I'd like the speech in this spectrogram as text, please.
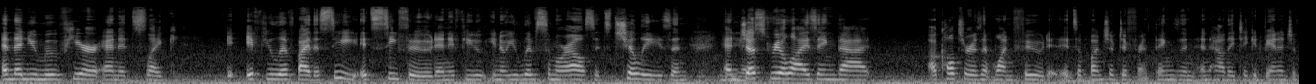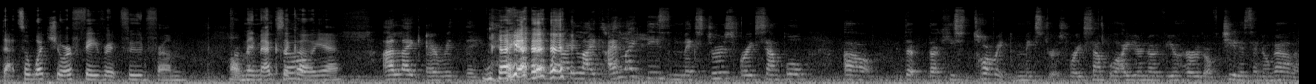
And then you move here, and it's like. If you live by the sea, it's seafood, and if you you know you live somewhere else, it's chilies, and and Yes. just realizing that a culture isn't one food; it's a bunch of different things, and, and how they take advantage of that. So, what's your favorite food from home in Mexico? Mexico? Yeah. I like everything. I like I like these mixtures. For example, uh, the, the historic mixtures. For example, I don't know if you heard of chiles en nogada.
